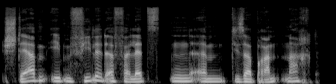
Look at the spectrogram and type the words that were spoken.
sterben eben viele der Verletzten ähm, dieser Brandnacht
